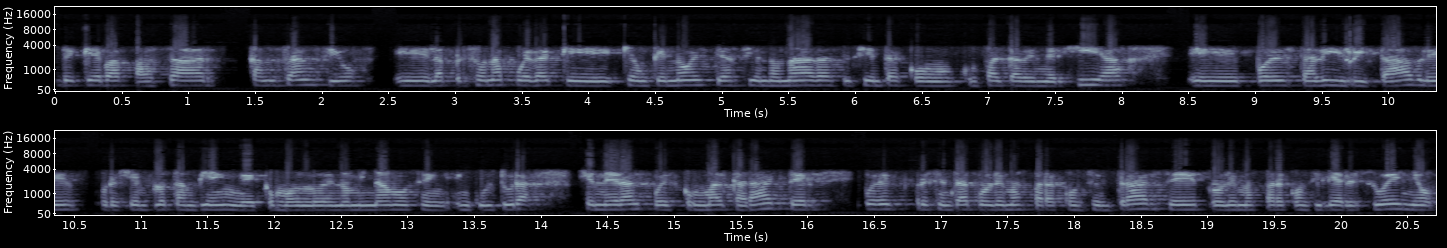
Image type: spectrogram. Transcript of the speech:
de qué va a pasar, cansancio, eh, la persona pueda que, que aunque no esté haciendo nada, se sienta con falta de energía, eh, puede estar irritable, por ejemplo, también, eh, como lo denominamos en, cultura general, pues con mal carácter, puede presentar problemas para concentrarse, problemas para conciliar el sueño,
